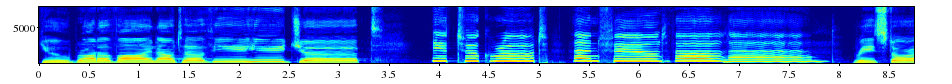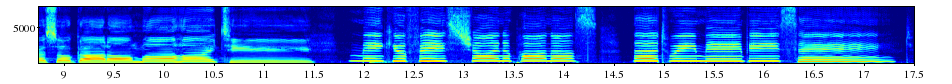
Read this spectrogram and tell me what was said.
You brought a vine out of Egypt. It took root and filled the land. Restore us, O God Almighty. Make your face shine upon us, that we may be saved.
